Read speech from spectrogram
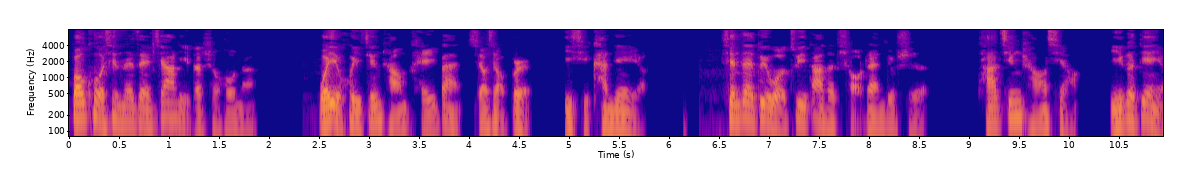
包括现在在家里的时候呢，我也会经常陪伴小小贝儿一起看电影。现在对我最大的挑战就是，他经常想一个电影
